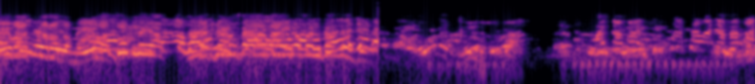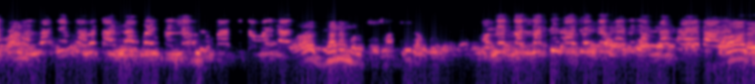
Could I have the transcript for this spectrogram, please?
એ વાત કરો તમે એ વાત નહીં. તમારી. અમે કલાકથી રાહ જોઈને ઊભા છીએ કે હમણાં સાહેબ આવે.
